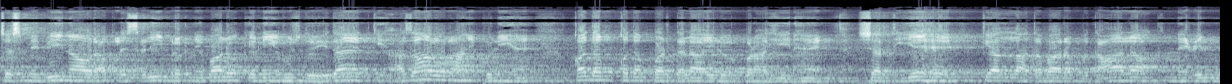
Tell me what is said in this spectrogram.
चश्मे बीना और अकल सलीम रखने वालों के लिए रुजद हिदायत की हज़ारों राहें खुली हैं कदम कदम पर दलाइल और बराहीन हैं। शर्त यह है कि अल्लाह तबारक ताली ने इल्म,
